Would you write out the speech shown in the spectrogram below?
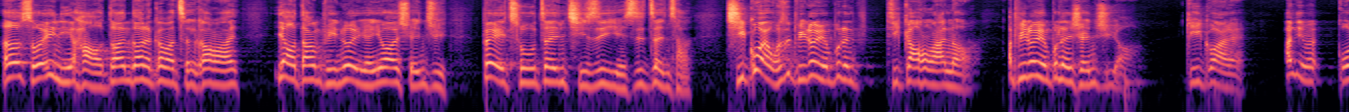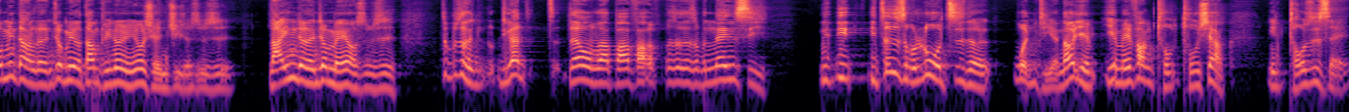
呃，所以你好端端的干嘛扯高安？要当评论员又要选举。被出征其实也是正常，奇怪，我是评论员不能提高安哦，啊，评论员不能选举哦，奇怪嘞，啊，你们国民党的人就没有当评论员又选举的，是不是？蓝营的人就没有，是不是？这不是很？你看，等下我们把发这个什么 Nancy，你你你这是什么弱智的问题啊？然后也也没放图图像，你投是谁？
